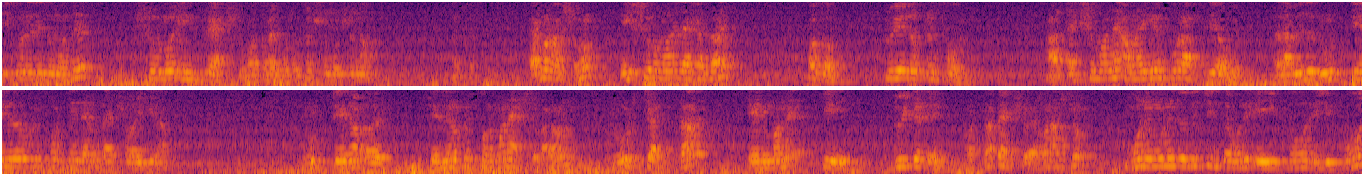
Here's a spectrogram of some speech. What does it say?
জি করে দিই তোমাদের, ষোলো ইন্টু একশো। কত হয় বলো তো? ষোলোশো না আচ্ছা এখন আসো, এই ষোলো মানে লেখা যায় কত? টু এর উপরে ফোর আর একশো মানে আমার এখানে ফোর আসতেই হবে। তাহলে আমি যদি রুট টেনের উপরে ফোর দিই, দেখো তো একশো হয় কিনা। রুট টেন টেনের উপরে ফোর মানে একশো, কারণ রুট চারটা টেন মানে কি? দুইটা টেন, অর্থাৎ একশো। এখন আসো, মনে মনে যদি চিন্তা করি, এই ফোর এই ফোর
